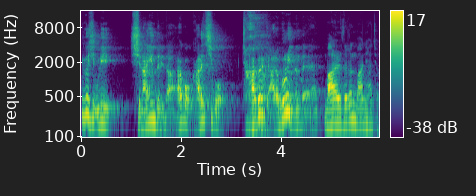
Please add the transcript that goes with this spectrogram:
이것이 우리 신앙인들이다라고 가르치고 다 그렇게 알고는 있는데 말들은 많이 하죠.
